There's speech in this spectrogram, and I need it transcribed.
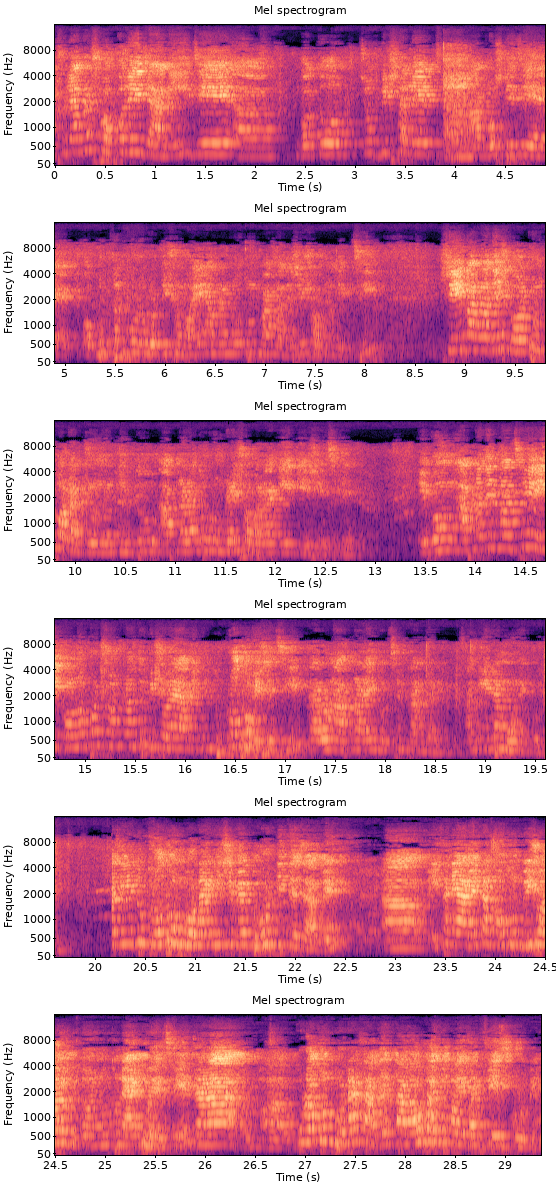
আসলে আমরা সকলেই জানি যে গত চব্বিশ সালের আগস্টে যে অভ্যুত্থান পরবর্তী সময়ে আমরা নতুন বাংলাদেশের স্বপ্ন দেখছি। সেই বাংলাদেশ গঠন করার জন্য কিন্তু আপনারা তরুণরাই সবার আগে এগিয়ে এসেছিলেন। এবং আপনাদের মাঝে এই গণভোট সংক্রান্ত বিষয়ে আমি কিন্তু প্রথম এসেছি, কারণ আপনারাই হচ্ছেন কান্ডারি আমি এটা মনে করি। যেহেতু প্রথম ভোটার হিসেবে ভোট দিতে যাবেন এখানে আরেকটা নতুন বিষয় নতুন অ্যাড হয়েছে। যারা পুরাতন ভোটার, তাদের, তারাও হয়তো কয়েকবার ফেস করবেন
